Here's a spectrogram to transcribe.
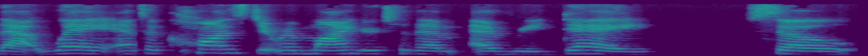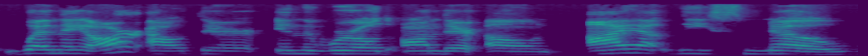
that way. And it's a constant reminder to them every day. So when they are out there in the world on their own, I at least know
